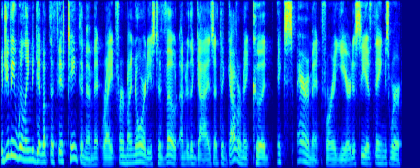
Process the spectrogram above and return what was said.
Would you be willing to give up the 15th Amendment right for minorities to vote under the guise that the government could experiment for a year to see if things were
